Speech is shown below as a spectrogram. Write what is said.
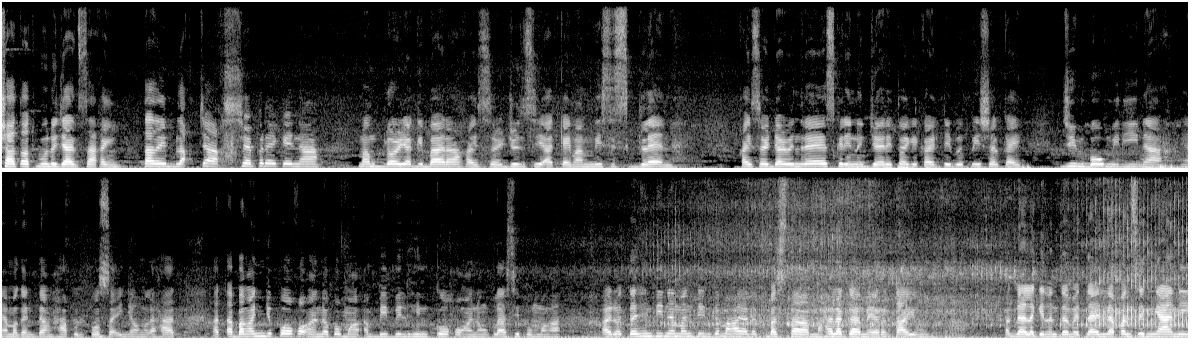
shoutout muna dyan sa aking Tatay Blackjacks. Siyempre kay na Ma'am Gloria Gibara, kay Sir Junsi at kay Ma'am Mrs. Glenn. Kay Sir Darwin Reyes, kay Ninong Jerry Toy, kay Carl TV Official, kay Jimbo Medina. Yan, magandang hapon po sa inyong lahat. At abangan nyo po kung ano po mga bibilhin ko, kung anong klase pong mga ano, dahil hindi naman din kamahalan at basta mahalaga, meron tayong paglalagay ng damit. Dahil napansin nga ni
